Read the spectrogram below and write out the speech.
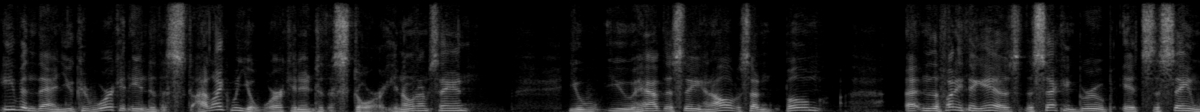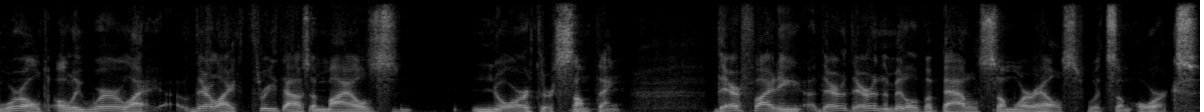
even then, you can work it into the. St- I like when you work it into the story. You know what I'm saying? You you have this thing, and all of a sudden, boom. Uh, and the funny thing is, the second group, it's the same world, only we're like they're like three thousand miles north or something. They're fighting. They're they're in the middle of a battle somewhere else with some orcs.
